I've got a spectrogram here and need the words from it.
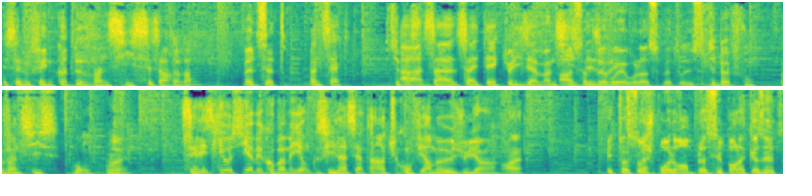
Et ça nous fait une cote de 26, c'est ça? Ça va? 27. 27 C'est pas Ah, ça, ça a été actualisé à 26, Ah, ça peut, désolé. ouais, voilà, ça peut être des- C'est pas fou. 26, bon. Ouais. C'est risqué aussi avec Aubameyang parce qu'il est incertain. hein. Tu confirmes, euh, Julien hein Et de toute façon, je pourrais le remplacer par la casette.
